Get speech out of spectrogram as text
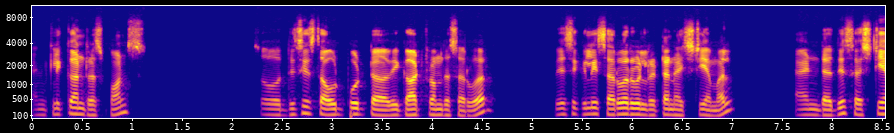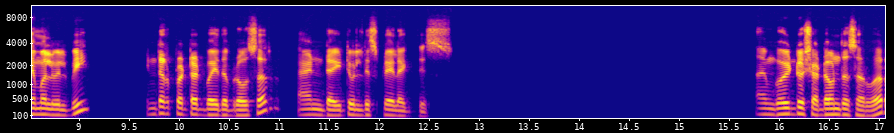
And click on response. So this is the output uh, we got from the server. Basically server will return HTML and uh, this HTML will be interpreted by the browser and it will display like this. I am going to shut down the server.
